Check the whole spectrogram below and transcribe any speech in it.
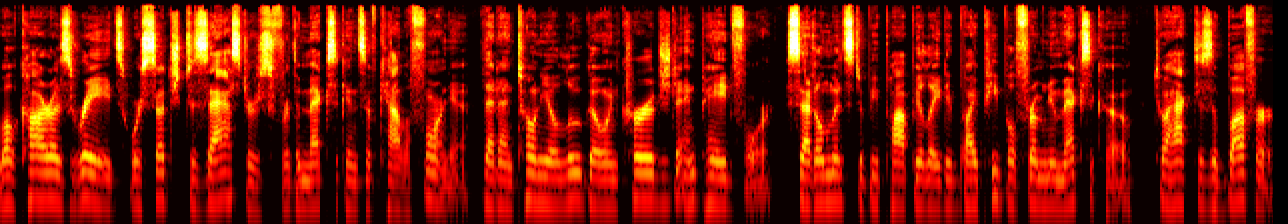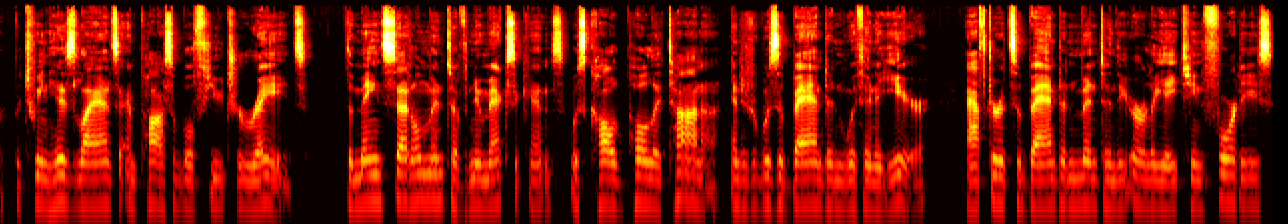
Walcara's raids were such disasters for the Mexicans of California that Antonio Lugo encouraged and paid for settlements to be populated by people from New Mexico to act as a buffer between his lands and possible future raids. The main settlement of New Mexicans was called Politana, and it was abandoned within a year. After its abandonment in the early 1840s,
